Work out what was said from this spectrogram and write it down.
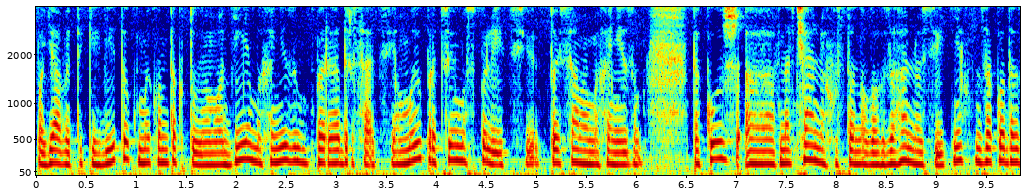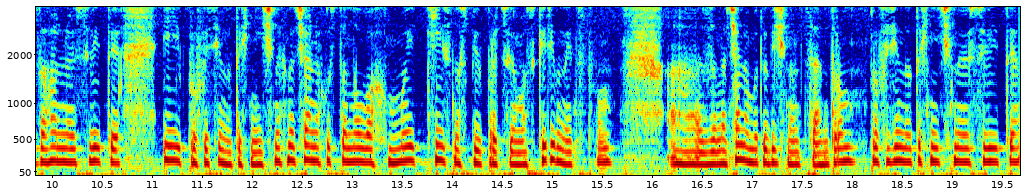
появи таких діток, ми контактуємо. Діє механізм переадресації. Ми працюємо з поліцією, той самий механізм. Також е, в навчальних установах загальноосвітніх закладах загальної освіти і професійно-технічних навчальних установах ми тісно співпрацюємо з керівництвом, е, з навчально-методичним центром професійно-технічної освіти.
